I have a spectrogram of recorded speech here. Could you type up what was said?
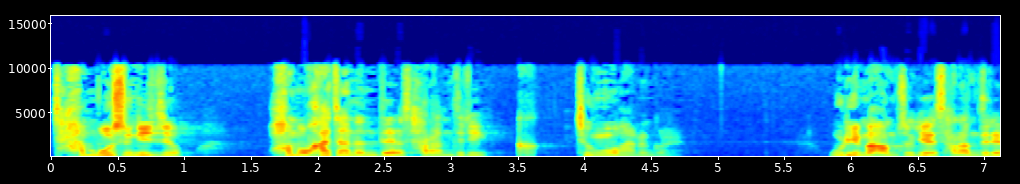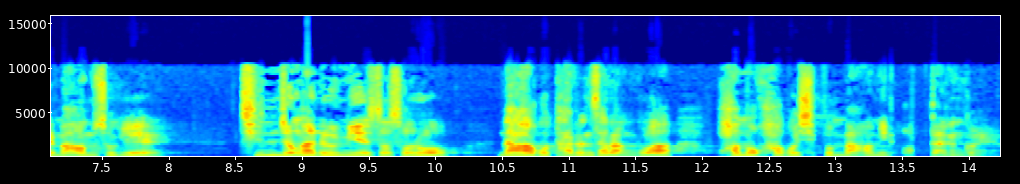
참 모순이죠? 화목하자는데 사람들이 증오하는 거예요. 우리 마음속에, 사람들의 마음속에 진정한 의미에서 서로 나하고 다른 사람과 화목하고 싶은 마음이 없다는 거예요.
